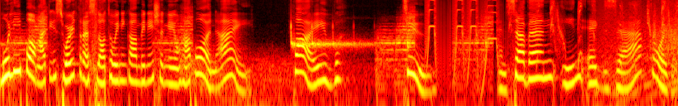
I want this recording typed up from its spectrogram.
Muli po ang ating Swertres Lotto winning combination ngayong hapon ay 5, 2, and 7 in exact order.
